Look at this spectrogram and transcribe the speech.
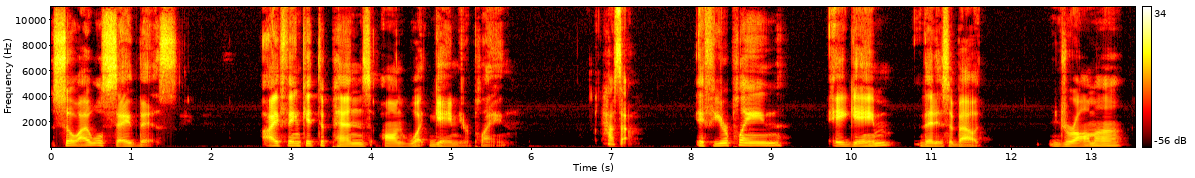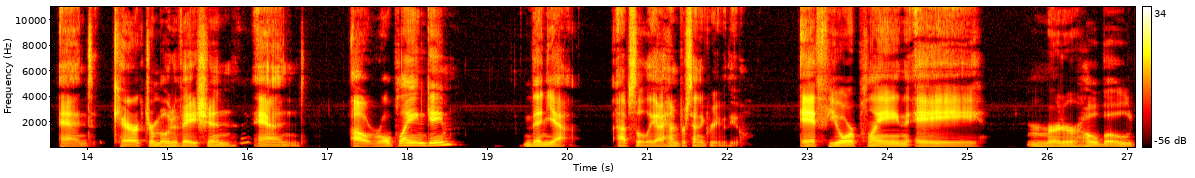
So I will say this. I think it depends on what game you're playing. How so? If you're playing a game that is about drama and character motivation and a role playing game, then yeah, absolutely. I 100% agree with you. If you're playing a murder hobo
